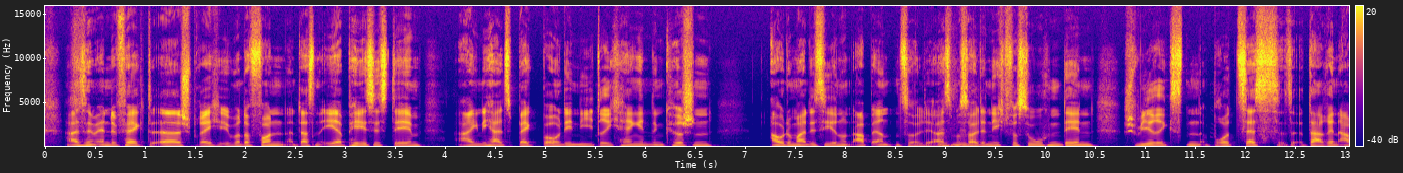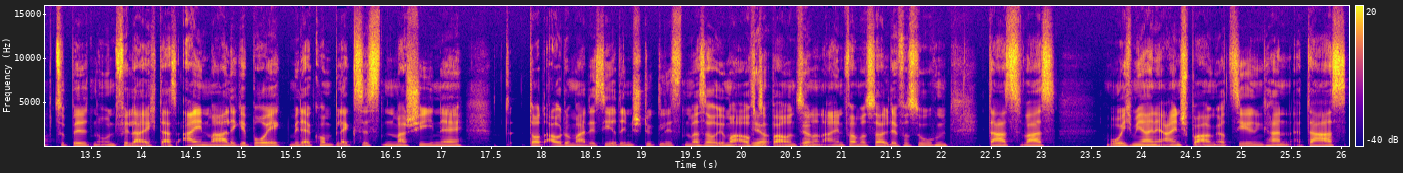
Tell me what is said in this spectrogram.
also im Endeffekt äh, spreche ich immer davon, dass ein ERP-System eigentlich als Backbone die niedrig hängenden Kirschen automatisieren und abernten sollte. Also mhm. man sollte nicht versuchen, den schwierigsten Prozess darin abzubilden und vielleicht das einmalige Projekt mit der komplexesten Maschine dort automatisiert in Stücklisten, was auch immer aufzubauen, ja, sondern ja. einfach, man sollte versuchen, das, was wo ich mir eine Einsparung erzielen kann, das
